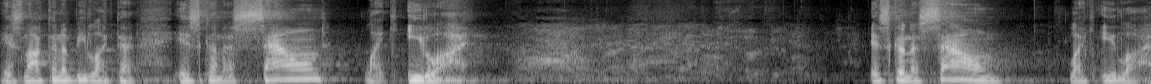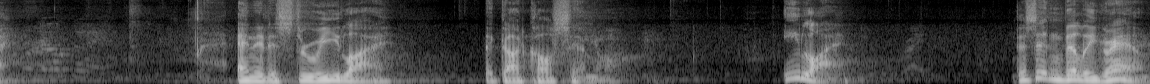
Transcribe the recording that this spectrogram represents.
It's not gonna be like that. It's gonna sound like Eli. It's going to sound like Eli. And it is through Eli that God calls Samuel. Eli. This isn't Billy Graham.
